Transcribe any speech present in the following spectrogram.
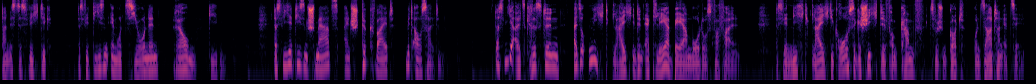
dann ist es wichtig, dass wir diesen Emotionen Raum geben, dass wir diesen Schmerz ein Stück weit mit aushalten. Dass wir als Christen also nicht gleich in den Erklärbär-Modus verfallen, dass wir nicht gleich die große Geschichte vom Kampf zwischen Gott und Satan erzählen.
